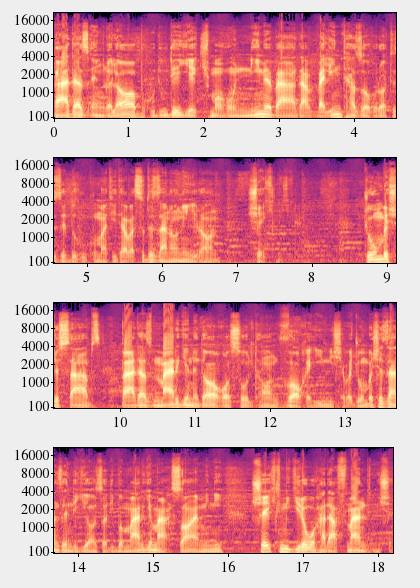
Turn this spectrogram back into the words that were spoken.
بعد از انقلاب حدود یک ماه و نیم بعد اولین تظاهرات ضد حکومتی توسط زنان ایران شکل می‌گیره. جنبش سبز بعد از مرگ ندا آقا سلطان واقعی میشه و جنبش زن زندگی آزادی با مرگ محسا امینی شکل می‌گیره و هدفمند میشه.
